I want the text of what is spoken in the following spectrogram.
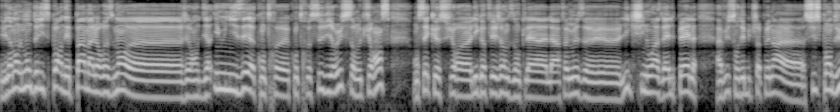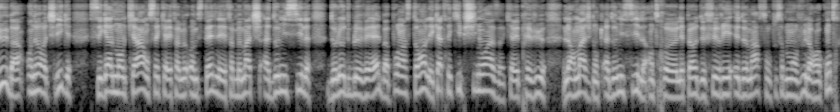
Évidemment, le monde de l'e-sport n'est pas malheureusement, euh, j'ai envie de dire, immunisé contre, contre ce virus. En l'occurrence, on sait que sur euh, League of Legends, donc la, fameuse euh, ligue chinoise, la LPL, a vu son début de championnat euh, suspendu. Bah, en Overwatch League, c'est également le cas. On sait qu'il y a les fameux homestead, les fameux matchs à domicile de l'OWL. Bah, pour l'instant, les quatre équipes chinoises qui avaient prévu leur match donc à domicile entre les périodes de février et de mars ont tout simplement vu leur rencontre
